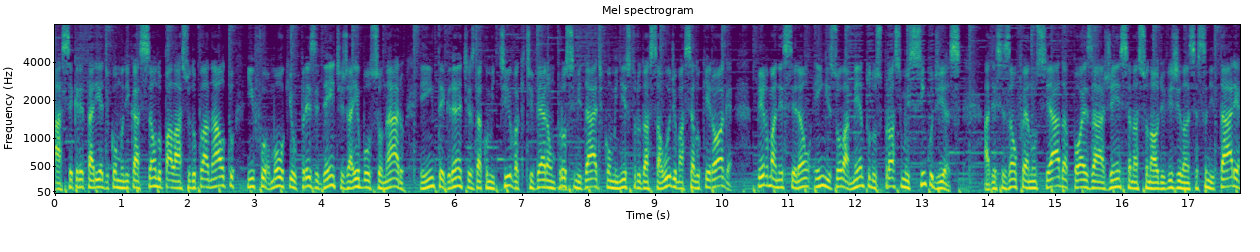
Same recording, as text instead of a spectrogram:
A Secretaria de Comunicação do Palácio do Planalto informou que o presidente Jair Bolsonaro e integrantes da comitiva que tiveram proximidade com o ministro da Saúde, Marcelo Queiroga, permanecerão em isolamento nos próximos cinco dias. A decisão foi anunciada após a Agência Nacional de Vigilância Sanitária,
